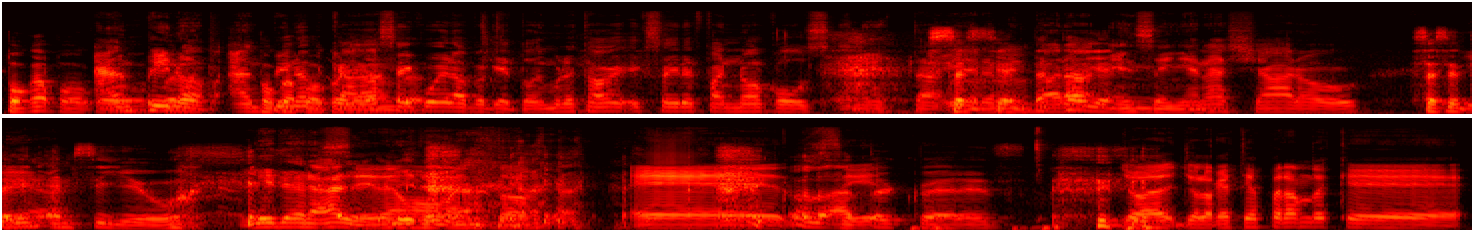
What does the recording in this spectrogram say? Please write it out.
Poco a poco. amping pero up, amping poco a up poco cada llegando. secuela porque todo el mundo estaba excited para Knuckles en esta Se y de repente ahora bien- enseñan a Shadow. Se siente Yeah. bien MCU Literal, Sí, de literal. momento. Eh, con los sí, after credits. yo, yo lo que estoy esperando es que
